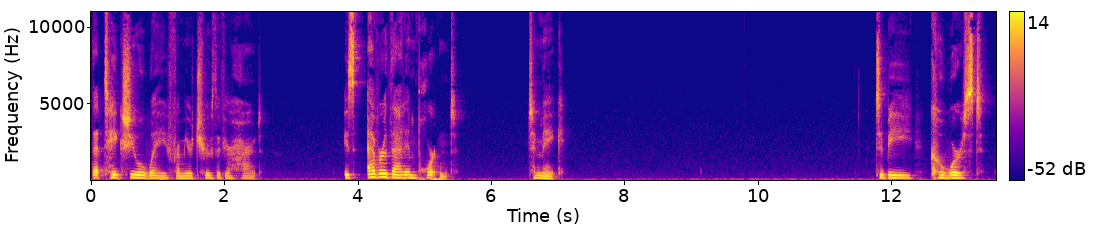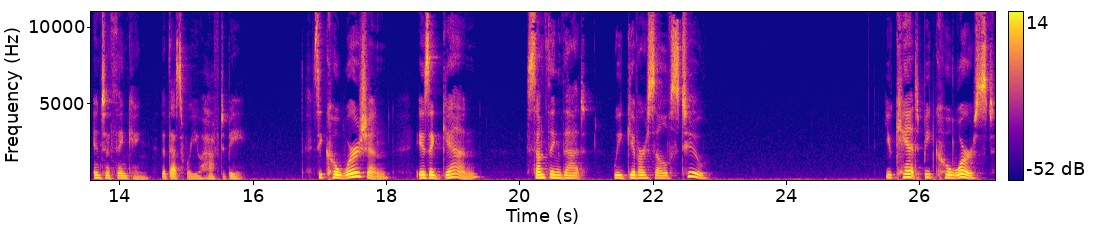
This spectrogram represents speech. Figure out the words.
that takes you away from your truth of your heart is ever that important to make. To be coerced into thinking that that's where you have to be. See, coercion is again something that we give ourselves to. You can't be coerced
